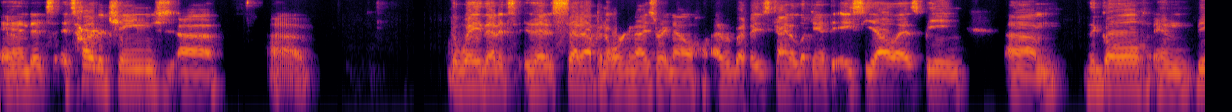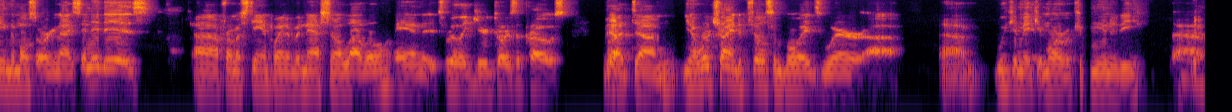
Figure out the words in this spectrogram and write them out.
and it's it's hard to change. Uh, uh, the way that it's that it's set up and organized right now, everybody's kind of looking at the ACL as being um, the goal and being the most organized, and it is uh, from a standpoint of a national level, and it's really geared towards the pros. But um, you know, we're trying to fill some voids where uh, um, we can make it more of a community uh,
